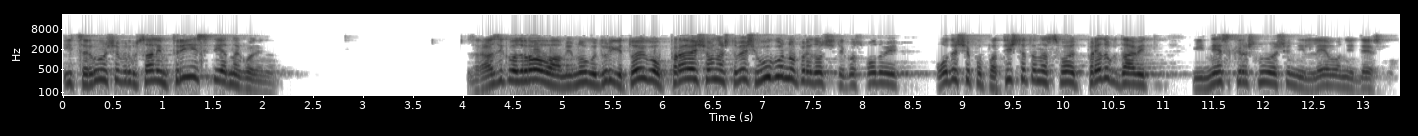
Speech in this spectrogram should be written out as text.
и царуваше в Русалим 31 година. За разлика од Ровам и многу други, тој го правеше она што беше угодно пред очите Господови, одеше по патиштата на својот предок Давид и не скршнуваше ни лево ни десно.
